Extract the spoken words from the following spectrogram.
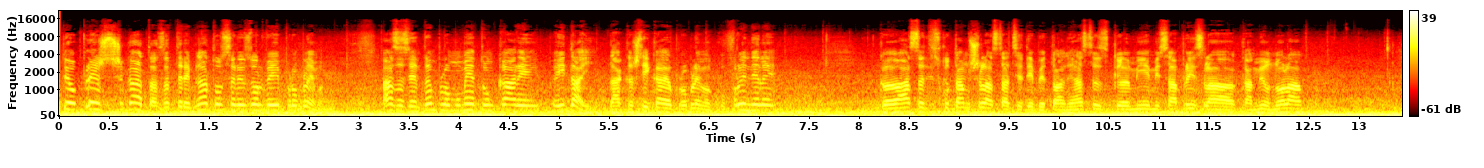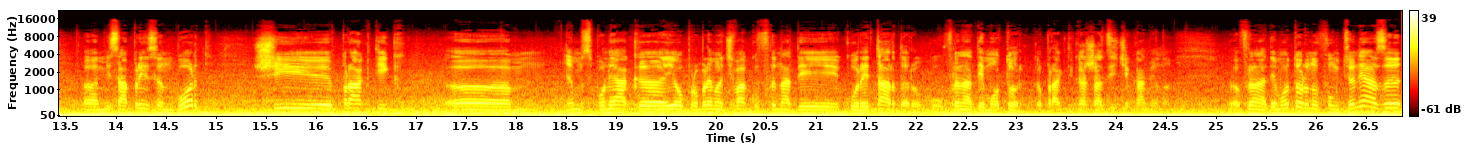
Te oprești și gata, s-a terminat, o să rezolve ei problema. Asta se întâmplă în momentul în care îi dai. Dacă știi că ai o problemă cu frânele, că asta discutam și la stație de betoane astăzi, că mie mi s-a prins la camionul ăla, uh, mi s-a prins în bord și practic uh, îmi spunea că e o problemă ceva cu frâna de, cu retarderul, cu frâna de motor, că practic așa zice camionul. Frâna de motor nu funcționează,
